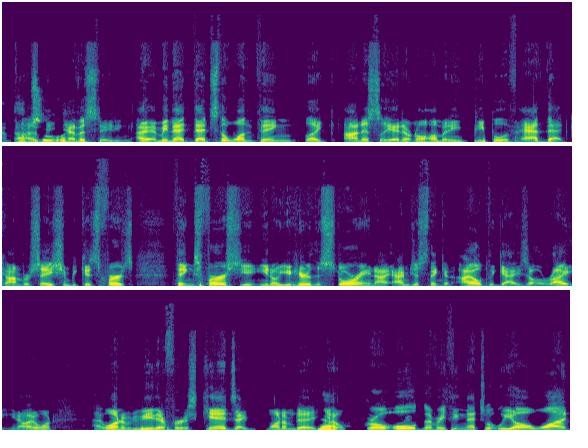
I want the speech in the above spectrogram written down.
Absolutely. That'd be devastating. I, I, mean that that's the one thing. Like honestly, I don't know how many people have had that conversation because first things first, you you know you hear the story and I, I'm just thinking I hope the guy's all right. You know I don't want I want him to be there for his kids. I want him to you know grow old and everything. That's what we all want.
